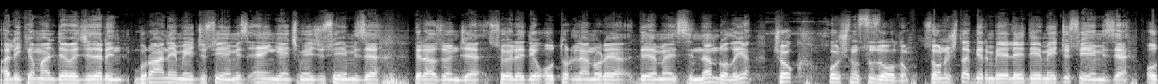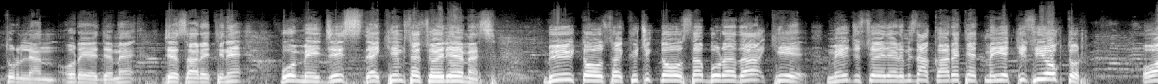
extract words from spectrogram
Ali Kemal Deveciler'in Burhaniye Meclis Üyemiz en genç meclis üyemize biraz önce söylediği otur lan oraya demesinden dolayı çok hoşnutsuz oldum. Sonuçta bir belediye meclis üyemize otur lan oraya deme cesaretini bu mecliste kimse söyleyemez. Büyük de olsa küçük de olsa buradaki meclis üyelerimize hakaret etme yetkisi yoktur. O,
